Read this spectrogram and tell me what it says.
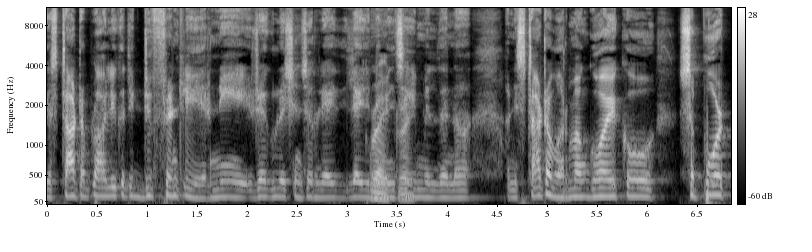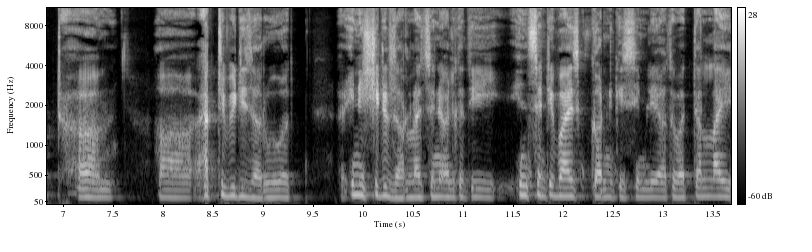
यो स्टार्टअपलाई अलिकति डिफ्रेन्टली हेर्ने रेगुलेसन्सहरू ल्याइ ल्याइदिनु मिल्छ कि मिल्दैन। अनि स्टार्टअपहरूमा गएको सपोर्ट एक्टिभिटिजहरू इनिसिएटिभ्सहरूलाई चाहिँ अलिकति इन्सेन्टिभाइज गर्ने किसिमले अथवा त्यसलाई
